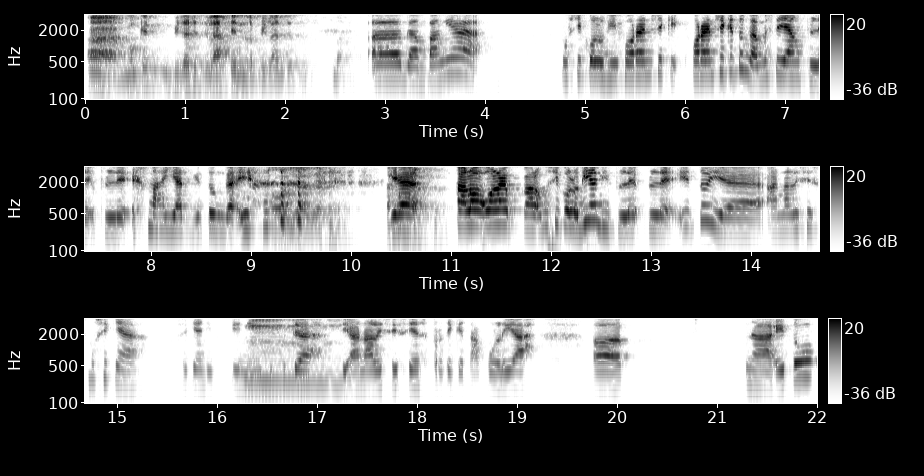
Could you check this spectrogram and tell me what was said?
Ah, mungkin bisa dijelasin lebih lanjut, Mbak. Uh, gampangnya musikologi forensik forensik itu nggak mesti yang belik-belik mayat gitu nggak ya? Oh iya iya. ya kalau oleh kalau musikologi yang dibelek-belek itu ya analisis musiknya yang di, ini hmm. dibedah dianalisisnya seperti kita kuliah. Uh, nah itu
